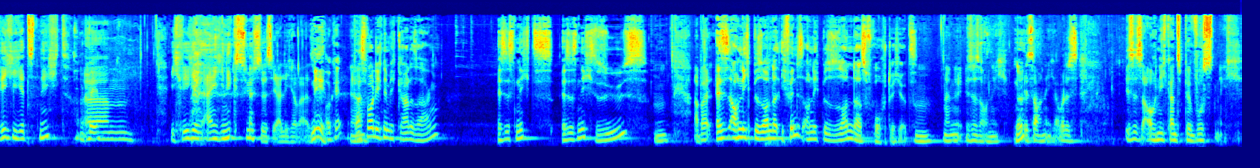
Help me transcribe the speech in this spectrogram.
Rieche ich jetzt nicht. Okay. Ähm, ich rieche eigentlich nichts Süßes, ehrlicherweise. Nee, Okay. das Ja. wollte ich nämlich gerade sagen. Es ist nichts, es ist nicht süß. Aber Es ist auch nicht besonders, ich finde es auch nicht besonders fruchtig jetzt. Nein, ist es auch nicht. Ne? Ist auch nicht. Aber das ist es auch nicht ganz bewusst nicht.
